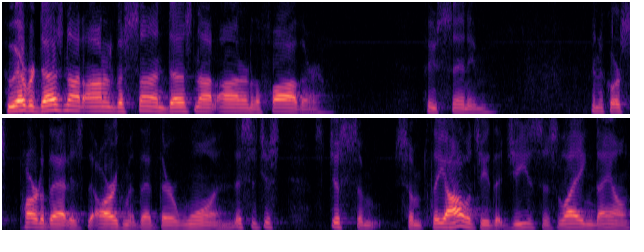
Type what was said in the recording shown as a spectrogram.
Whoever does not honor the Son does not honor the Father who sent him. And of course, part of that is the argument that they're one. This is just, just some, some theology that Jesus is laying down.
